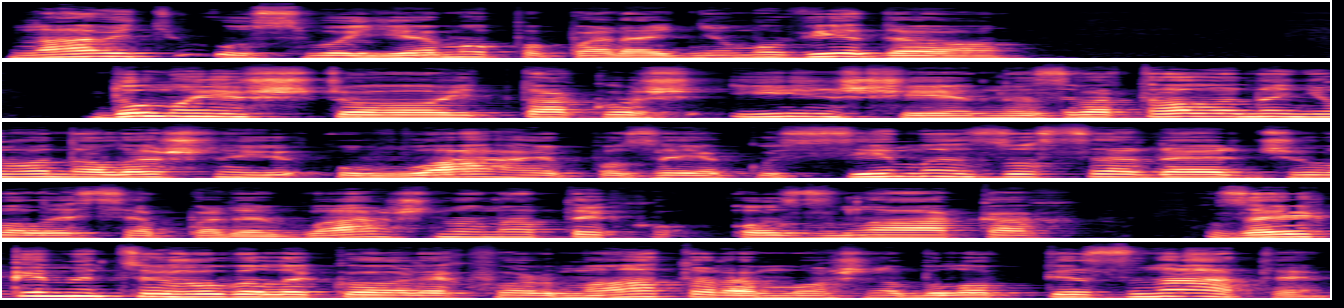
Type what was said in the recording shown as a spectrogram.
навіть у своєму попередньому відео. Думаю, що й також інші не звертали на нього належної уваги, поза як усі ми зосереджувалися переважно на тих ознаках, за якими цього великого реформатора можна було б пізнати.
